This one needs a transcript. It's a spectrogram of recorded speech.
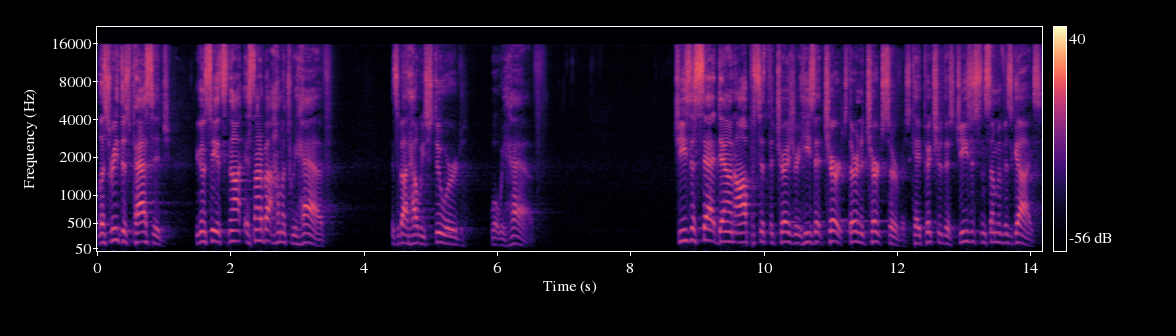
Let's read this passage. You're going to see it's not, it's not about how much we have, it's about how we steward what we have. Jesus sat down opposite the treasury. He's at church. They're in a church service. Okay, picture this Jesus and some of his guys.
